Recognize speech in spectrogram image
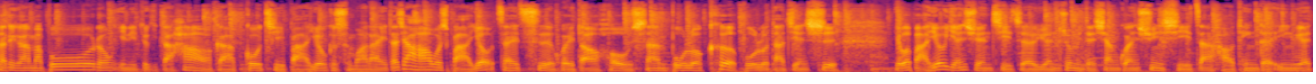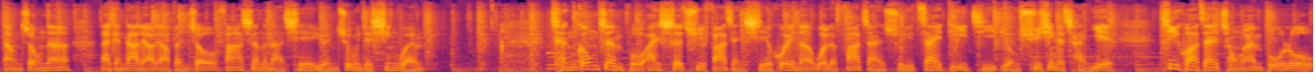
萨利伽马布隆伊尼杜吉达好，嘎过吉巴尤克什马来，大家好，我是巴尤，再次回到后山部落克部落大件事，由我巴尤严选几则原住民的相关讯息，在好听的音乐当中呢，来跟大家聊聊本周发生了哪些原住民的新闻。成功镇博爱社区发展协会呢，为了发展属于在地及永续性的产业，计划在崇安部落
